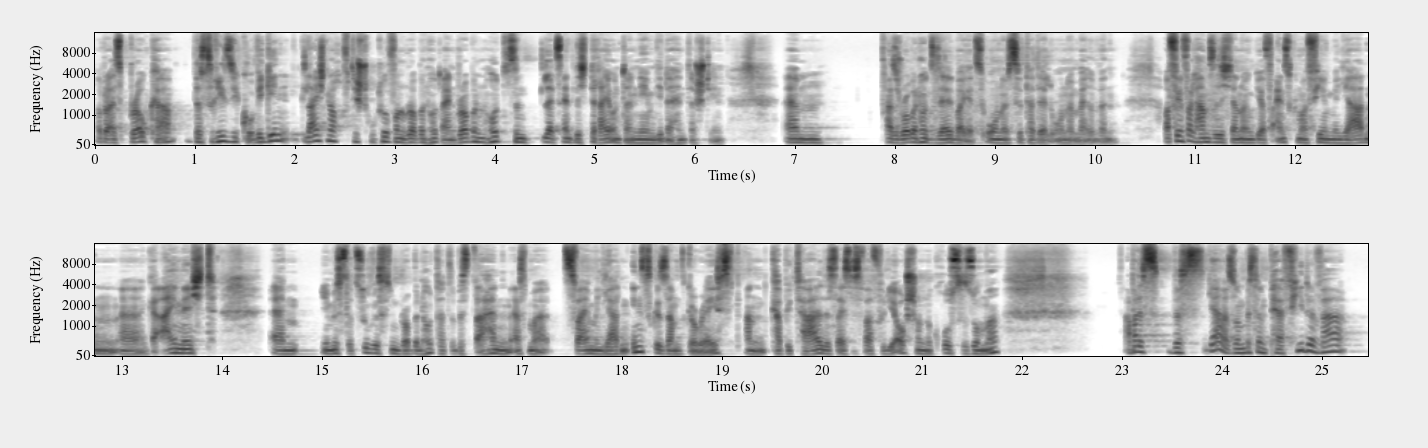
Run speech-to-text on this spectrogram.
oder als Broker das Risiko. Wir gehen gleich noch auf die Struktur von Robinhood ein. Robinhood sind letztendlich drei Unternehmen, die dahinter stehen. Ähm, also Robinhood selber jetzt ohne Citadel, ohne Melvin. Auf jeden Fall haben sie sich dann irgendwie auf 1,4 Milliarden äh, geeinigt. Ähm, ihr müsst dazu wissen, Robinhood hatte bis dahin erstmal zwei Milliarden insgesamt geraced an Kapital. Das heißt, es war für die auch schon eine große Summe. Aber das, das ja so ein bisschen perfide war,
